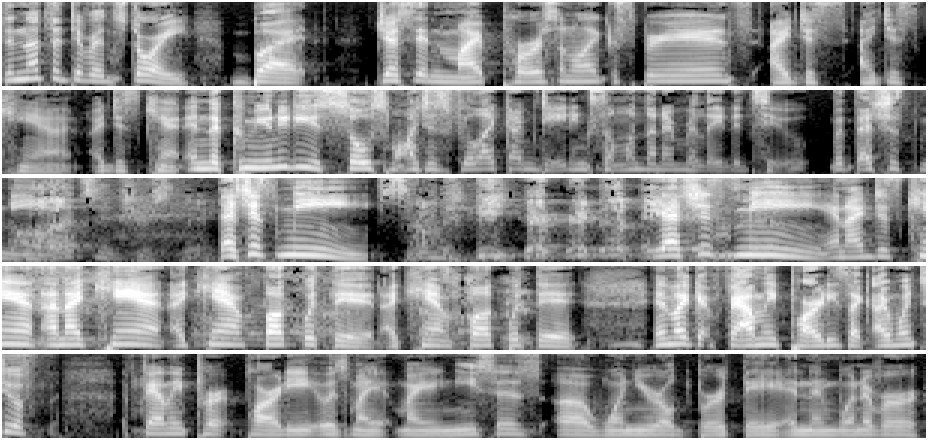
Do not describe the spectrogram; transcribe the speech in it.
then that's a different story. But just in my personal experience, I just I just can't. I just can't. And the community is so small. I just feel like I'm dating someone that I'm related to. But that's just me. Oh, that's interesting. That's just me. Somebody That's just to. me, and I just can't, and I can't, I can't fuck with it. I can't fuck with it. And like at family parties, like I went to a family per- party. It was my my niece's uh, one year old birthday, and then whenever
